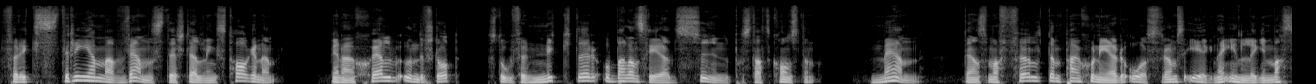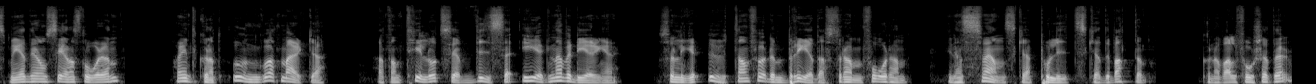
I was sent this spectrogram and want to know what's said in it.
för extrema vänsterställningstaganden medan han själv underförstått stod för nykter och balanserad syn på statskonsten. Men Den som har följt den pensionerade Åströms egna inlägg i massmedia de senaste åren har inte kunnat undgå att märka att han tillåter sig att visa egna värderingar som ligger utanför den breda strömfåran i den svenska politiska debatten. Gunnar Wall fortsätter.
